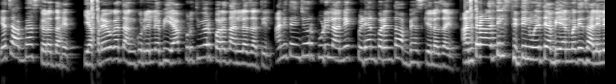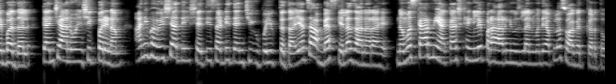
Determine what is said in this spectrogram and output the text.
याचा अभ्यास करत आहेत. या प्रयोगात अंकुरलेल्या बिया पृथ्वीवर परत आणल्या जातील आणि त्यांच्यावर पुढील अनेक पिढ्यांपर्यंत अभ्यास केला जाईल. अंतराळातील स्थितीमुळे त्या बियांमध्ये झालेले बदल त्यांचे आनुवंशिक परिणाम आणि भविष्यातील शेतीसाठी त्यांची उपयुक्तता याचा अभ्यास केला जाणार आहे. नमस्कार मी आकाश खेंगले प्रहार न्यूझीलंडमध्ये आपलं स्वागत करतो.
